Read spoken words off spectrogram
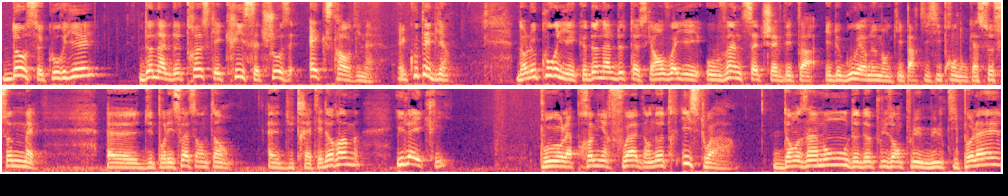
Dans ce courrier, Donald Trump écrit cette chose extraordinaire. Écoutez bien. Dans le courrier que Donald Tusk a envoyé aux 27 chefs d'État et de gouvernement qui participeront donc à ce sommet euh, pour les 60 ans euh, du traité de Rome, il a écrit pour la première fois dans notre histoire, dans un monde de plus en plus multipolaire,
